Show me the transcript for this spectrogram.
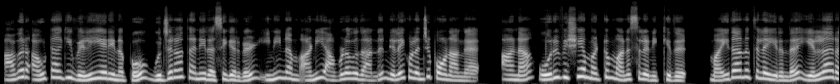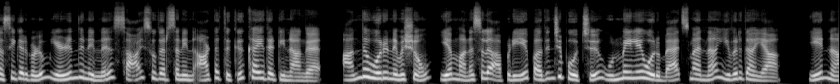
அவர் அவுட்டாகி வெளியேறினப்போ குஜராத் அணி ரசிகர்கள் இனி நம் அணி அவ்வளவுதான்னு நிலைகுலைஞ்சு போனாங்க. ஆனா ஒரு விஷயம் மட்டும் மனசுல நிக்குது. மைதானத்துல இருந்த எல்லா ரசிகர்களும் எழுந்து நின்னு சாய் சுதர்சனின் ஆட்டத்துக்கு கைதட்டினாங்க. அந்த ஒரு நிமிஷம் என் மனசுல அப்படியே பதிஞ்சு போச்சு. உண்மையிலே ஒரு பேட்ஸ்மேன்னா இவர்தாயா ஏன்னா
